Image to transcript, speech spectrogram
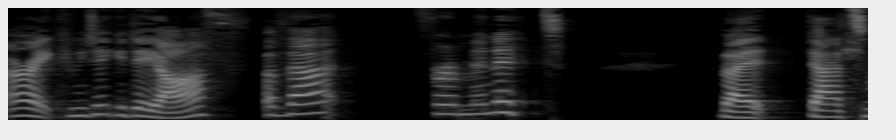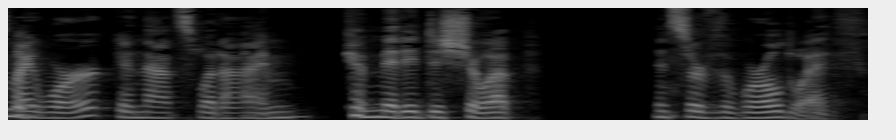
all right, can we take a day off of that for a minute? But that's my work and that's what I'm committed to show up and serve the world with.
